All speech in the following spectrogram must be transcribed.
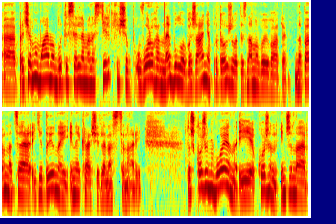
Е, Причому маємо бути сильними настільки, щоб у ворога не було бажання продовжувати з нами воювати. Напевно, це єдиний і найкращий для нас сценарій. Тож кожен воїн і кожен інженер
